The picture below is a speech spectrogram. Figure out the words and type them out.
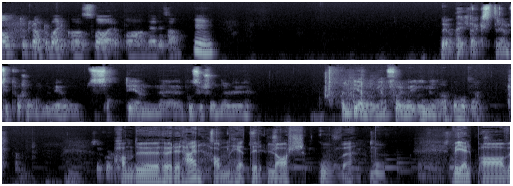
alt? Du klarte bare ikke å svare på det de sa? Mm. Det er jo en helt ekstrem situasjon. Du er jo satt i en uh, posisjon der du All dialogen foregår inni deg, på en måte. Han du hører her, han heter Lars Ove Mo. Ved hjelp av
